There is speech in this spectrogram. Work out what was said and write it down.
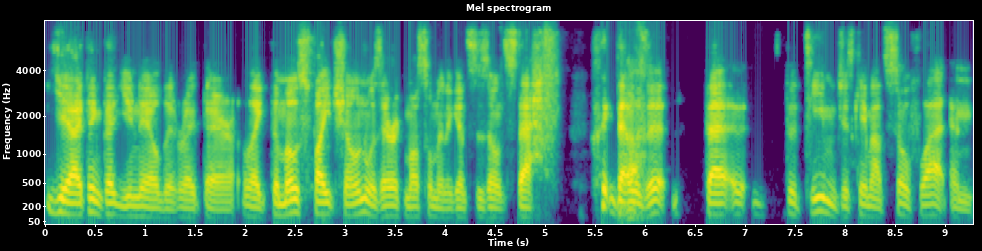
Yeah, I think that you nailed it right there. Like the most fight shown was Eric Musselman against his own staff. like that yeah. was it. That the team just came out so flat. And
